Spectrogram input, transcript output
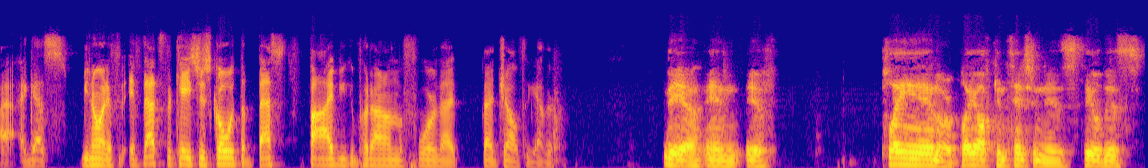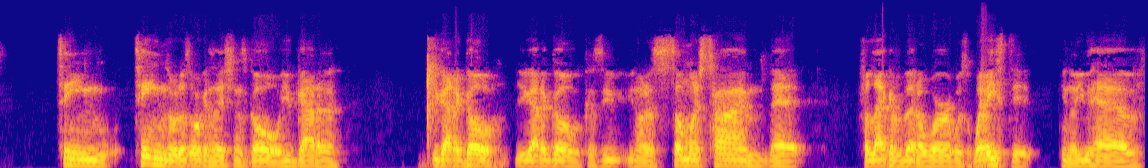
I, I guess you know if if that's the case, just go with the best five you can put out on the floor that that gel together. Yeah, and if play-in or playoff contention is still this team teams or this organization's goal, you gotta you gotta go. You gotta go because you you know there's so much time that, for lack of a better word, was wasted. You know, you have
